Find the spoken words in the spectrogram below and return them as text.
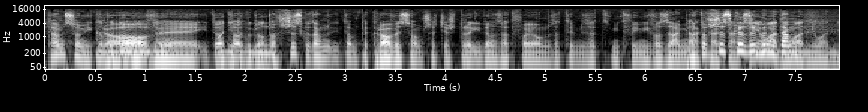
Tam są i krowy, i to, to, to to, wszystko, tam, tam te krowy są przecież, które idą za, twoją, za, tym, za tymi twoimi wozami. no tak, to tak, wszystko tak. zrobione ładnie, tam, ładnie, ładnie.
